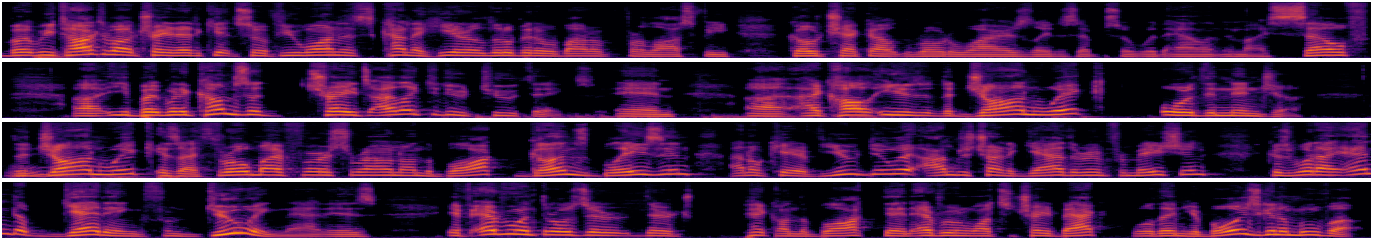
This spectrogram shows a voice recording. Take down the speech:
But we talked about trade etiquette. So if you want to kind of hear a little bit about a philosophy, go check out the RotoWire's latest episode with Alan and myself. Uh, but when it comes to trades, I like to do two things. And uh, I call either the John Wick or the Ninja. The Ooh. John Wick is I throw my first round on the block, guns blazing. I don't care if you do it. I'm just trying to gather information because what I end up getting from doing that is if everyone throws their their pick on the block, then everyone wants to trade back. Well, then your boy's going to move up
